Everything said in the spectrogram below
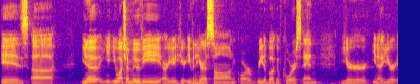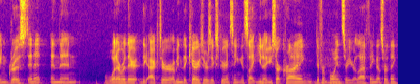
is. Uh, you know, you, you watch a movie or you hear even hear a song or read a book, of course, and you're you know you're engrossed in it, and then whatever they're the actor i mean the character is experiencing it's like you know you start crying different points or you're laughing that sort of thing.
